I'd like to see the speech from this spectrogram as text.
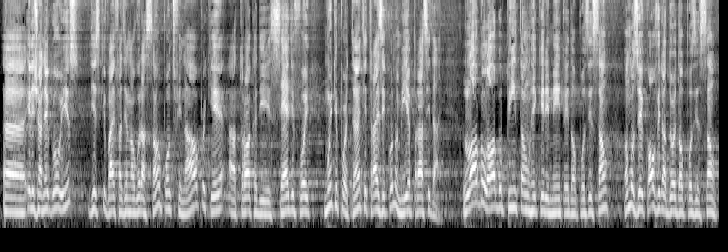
Uh, ele já negou isso, disse que vai fazer a inauguração, ponto final, porque a troca de sede foi muito importante e traz economia para a cidade. Logo, logo pinta um requerimento aí da oposição. Vamos ver qual vereador da oposição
